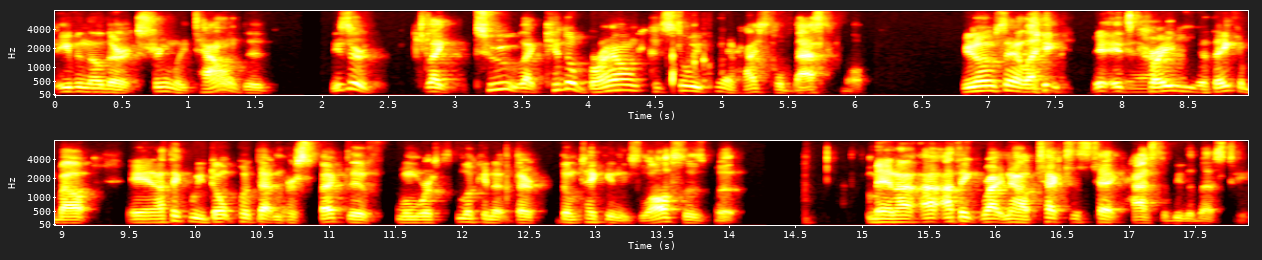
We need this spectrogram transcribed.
even though they're extremely talented, these are like two, like Kendall Brown could still be playing high school basketball. You know what I'm saying? Like it's yeah. crazy to think about. And I think we don't put that in perspective when we're looking at their them taking these losses. But man, I, I think right now Texas Tech has to be the best team.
